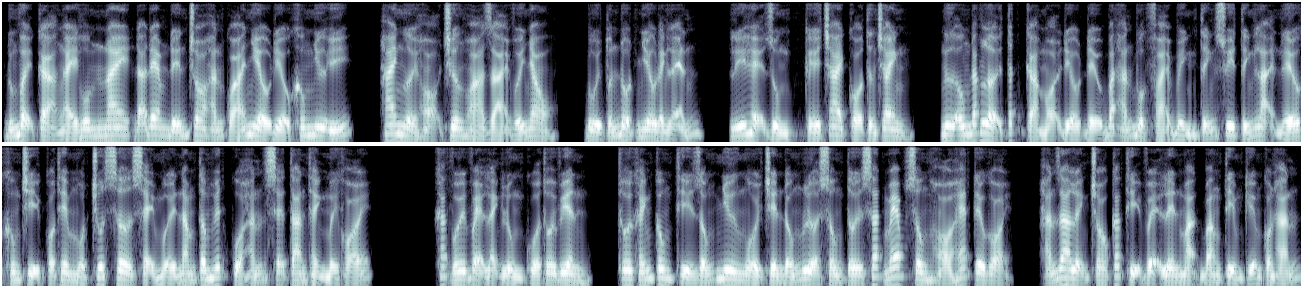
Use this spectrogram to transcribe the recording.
Đúng vậy cả ngày hôm nay đã đem đến cho hắn quá nhiều điều không như ý, hai người họ trương hòa giải với nhau, Bùi Tuấn đột nhiêu đánh lén, Lý Hệ dùng kế trai cỏ tương tranh, ngư ông đắc lợi tất cả mọi điều đều bắt hắn buộc phải bình tĩnh suy tính lại nếu không chỉ có thêm một chút sơ sẩy 10 năm tâm huyết của hắn sẽ tan thành mây khói. Khác với vẻ lạnh lùng của Thôi Viên, Thôi Khánh Công thì giống như ngồi trên đống lửa sông tới sát mép sông hò hét kêu gọi, hắn ra lệnh cho các thị vệ lên mặt băng tìm kiếm con hắn.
